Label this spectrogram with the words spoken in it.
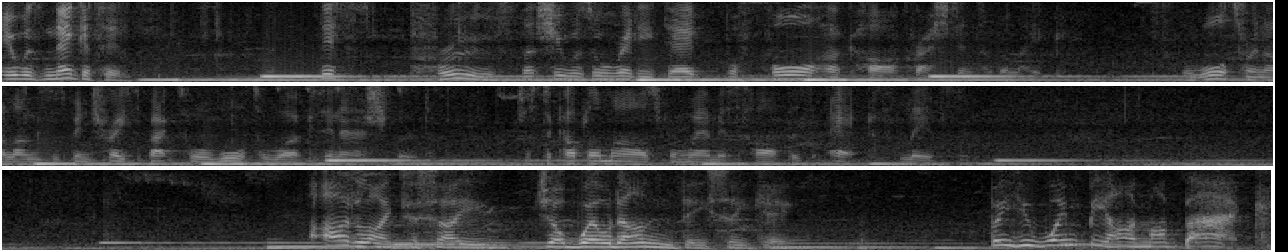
it was negative. This proves that she was already dead before her car crashed into the lake. The water in her lungs has been traced back to a waterworks in Ashford, just a couple of miles from where Miss Harper's ex lives. I'd like to say, job well done, DC King. But you went behind my back.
